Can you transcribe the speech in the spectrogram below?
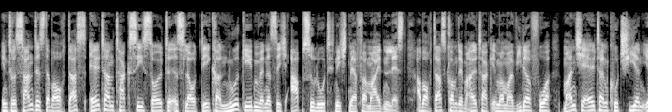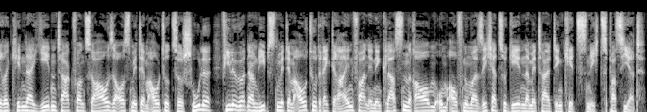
Interessant ist aber auch das, Elterntaxis sollte es laut Dekra nur geben, wenn es sich absolut nicht mehr vermeiden lässt. Aber auch das kommt im Alltag immer mal wieder vor. Manche Eltern kutschieren ihre Kinder jeden Tag von zu Hause aus mit dem Auto zur Schule. Viele würden am liebsten mit dem Auto direkt reinfahren in den Klassenraum, um auf Nummer sicher zu gehen, damit halt den Kids nichts passiert.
